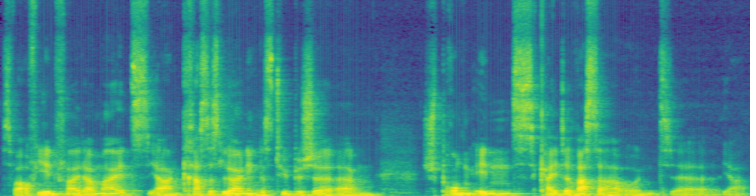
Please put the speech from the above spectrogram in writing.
das war auf jeden Fall damals ja ein krasses Learning, das typische ähm, Sprung ins kalte Wasser. Und äh, ja,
